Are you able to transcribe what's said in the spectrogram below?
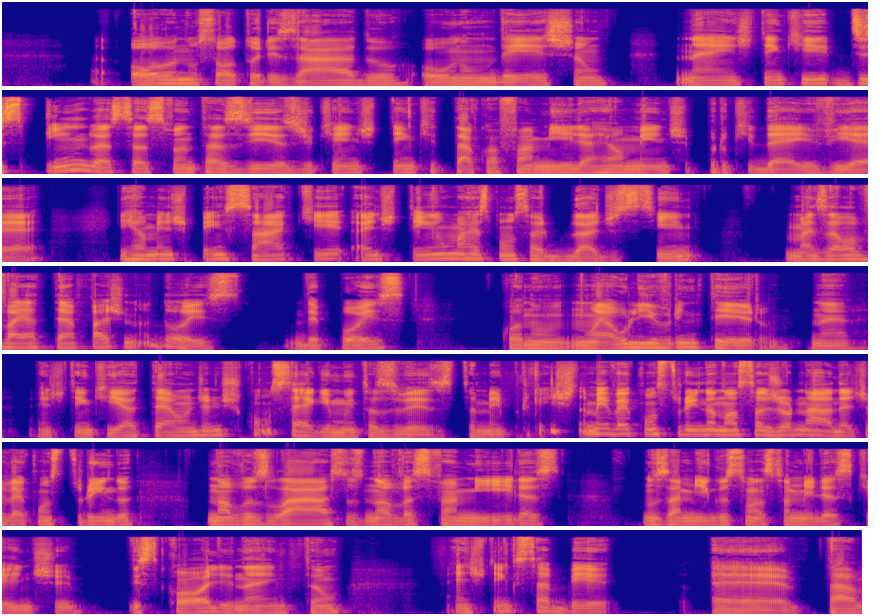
ou eu não sou autorizado, ou não deixam. né? A gente tem que ir despindo essas fantasias de que a gente tem que estar tá com a família realmente pro que der e vier. E realmente pensar que a gente tem uma responsabilidade sim, mas ela vai até a página 2. Depois, quando não é o livro inteiro, né? A gente tem que ir até onde a gente consegue muitas vezes também. Porque a gente também vai construindo a nossa jornada, a gente vai construindo novos laços, novas famílias. Os amigos são as famílias que a gente escolhe, né? Então, a gente tem que saber é, tá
